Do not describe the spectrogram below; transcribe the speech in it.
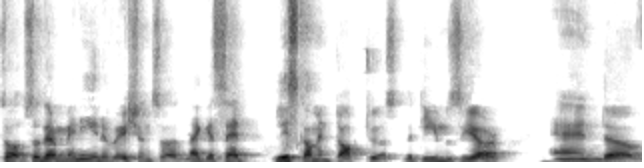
So, so there are many innovations. So like I said, please come and talk to us. The team's here. And, uh,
